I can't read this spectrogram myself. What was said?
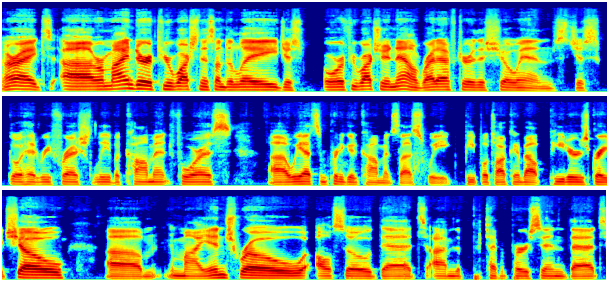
All right. Uh, reminder: if you're watching this on delay, just or if you're watching it now, right after the show ends, just go ahead, refresh, leave a comment for us. Uh, we had some pretty good comments last week. People talking about Peter's great show, um, my intro, also that I'm the type of person that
